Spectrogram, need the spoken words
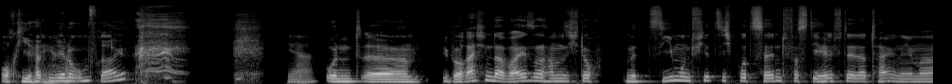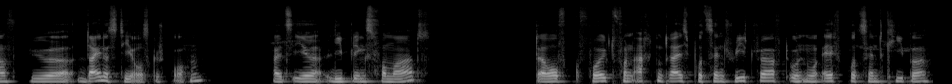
auch hier hatten wir Ja. eine Umfrage. Ja. Und äh, überraschenderweise haben sich doch mit 47% fast die Hälfte der Teilnehmer für Dynasty ausgesprochen. Als ihr Lieblingsformat. Darauf gefolgt von 38% Redraft und nur 11% Keeper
